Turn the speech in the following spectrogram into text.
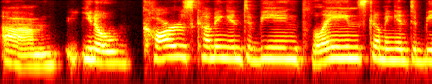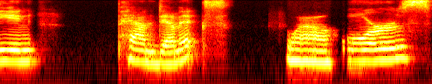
um, you know, cars coming into being, planes coming into being, pandemics. Wow. Wars,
